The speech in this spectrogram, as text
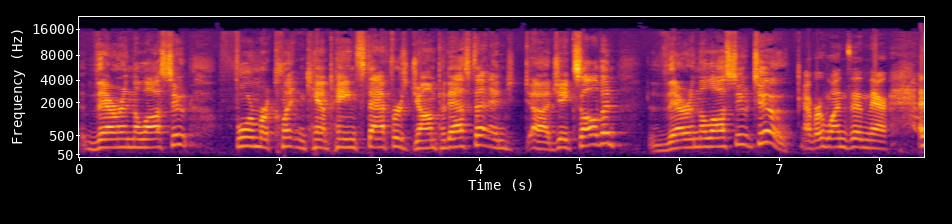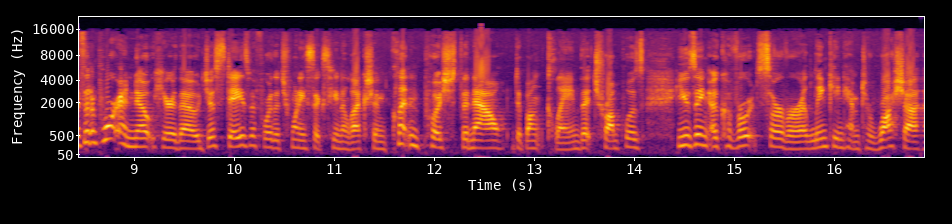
they're in the lawsuit. Former Clinton campaign staffers John Podesta and uh, Jake Sullivan, they're in the lawsuit too. Everyone's in there. It's an important note here, though. Just days before the 2016 election, Clinton pushed the now debunked claim that Trump was using a covert server linking him to Russia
